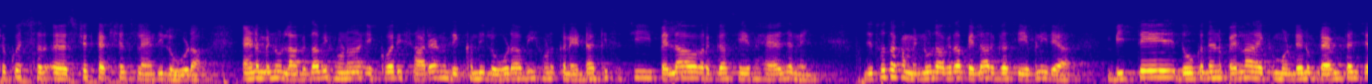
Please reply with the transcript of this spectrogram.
ਤੇ ਕੁਝ ਸਟ੍ਰਿਕਟ ਐਕਸ਼ਨਸ ਲੈਣ ਦੀ ਲੋੜ ਆ। ਐਂਡ ਮੈਨੂੰ ਲੱਗਦਾ ਵੀ ਹੁਣ ਇੱਕ ਵਾਰੀ ਸਾਰਿਆਂ ਨੂੰ ਦੇਖਣ ਦੀ ਲੋੜ ਆ ਵੀ ਹੁਣ ਕੈਨੇਡਾ ਕੀ ਸੱਚੀ ਪਹਿਲਾ ਵਰਗਾ ਸੇਫ ਹੈ ਜਾਂ ਨਹੀਂ। ਜਿੱਥੋਂ ਤੱਕ ਮੈਨੂੰ ਲੱਗਦਾ ਪਹਿਲਾ ਵਰਗਾ ਸੇਫ ਨਹੀਂ ਰਿਹਾ। ਬੀਤੇ ਦੋ ਕੁ ਦਿਨ ਪਹਿਲਾਂ ਇੱਕ ਮੁੰਡੇ ਨੂੰ ਬ੍ਰੈਂਪਟਨ 'ਚ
